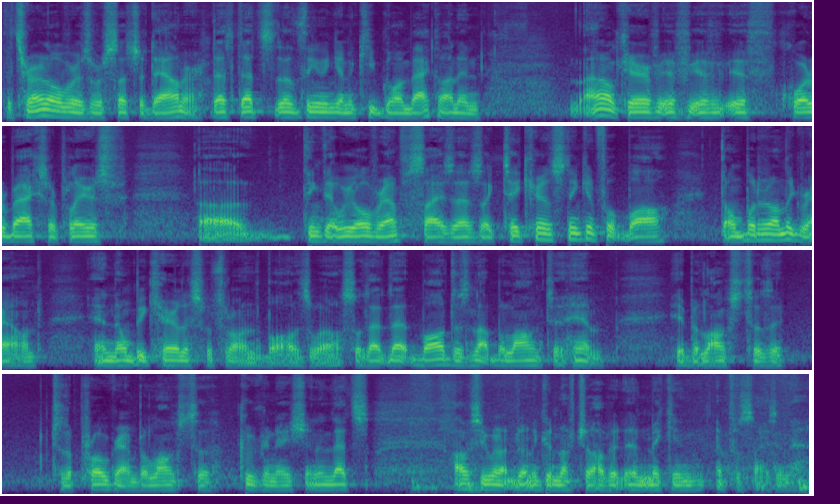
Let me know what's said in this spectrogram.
the turnovers were such a downer. That's that's the thing we're going to keep going back on. And I don't care if if, if, if quarterbacks or players uh, think that we overemphasize that. It's like take care of the stinking football. Don't put it on the ground, and don't be careless with throwing the ball as well. So that, that ball does not belong to him; it belongs to the to the program, belongs to Cougar Nation, and that's obviously we're not doing a good enough job at, at making emphasizing that.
